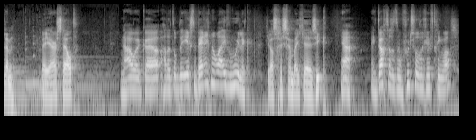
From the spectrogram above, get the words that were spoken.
Willem, ben je hersteld? Nou, ik eh, had het op de eerste berg nog wel even moeilijk. Je was gisteren een beetje ziek. Ja, ik dacht dat het een voedselvergiftiging was.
